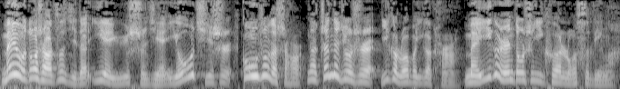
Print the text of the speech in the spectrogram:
没有多少自己的业余时间。尤其是工作的时候，那真的就是一个萝卜一个坑，每一个人都是一颗螺丝钉啊。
